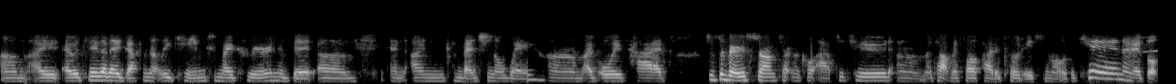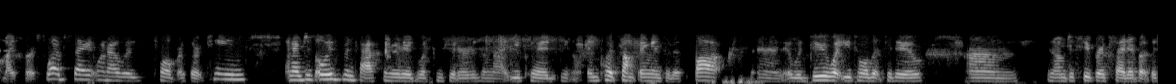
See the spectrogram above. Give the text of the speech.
Um, I, I would say that I definitely came to my career in a bit of an unconventional way. Um, I've always had just a very strong technical aptitude. Um, I taught myself how to code HTML as a kid, and I built my first website when I was 12 or 13. And I've just always been fascinated with computers and that you could, you know, input something into this box and it would do what you told it to do. Um, you know, I'm just super excited about the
